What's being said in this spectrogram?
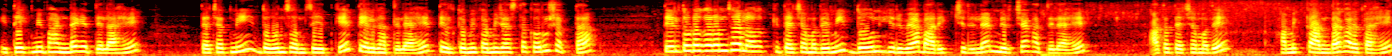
इथे एक मी भांडं घेतलेलं आहे. त्याच्यात मी दोन चमचे इतके तेल घातलेले आहे. तेल तुम्ही कमी जास्त करू शकता. तेल थोडं गरम झालं की त्याच्यामध्ये मी दोन हिरव्या बारीक चिरलेल्या मिरच्या घातलेल्या आहेत. आता त्याच्यामध्ये हा मी कांदा घालत आहे.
